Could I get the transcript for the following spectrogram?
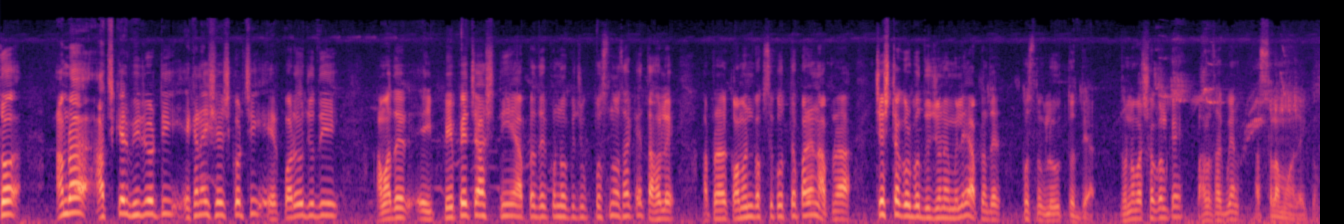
তো আমরা আজকের ভিডিওটি এখানেই শেষ করছি। এরপরেও যদি আমাদের এই পেঁপে চাষ নিয়ে আপনাদের কোনো কিছু প্রশ্ন থাকে, তাহলে আপনারা কমেন্ট বক্সে করতে পারেন। আপনারা চেষ্টা করব দুজনে মিলে আপনাদের প্রশ্নগুলো উত্তর দেওয়ার। ধন্যবাদ সকলকে, ভালো থাকবেন, আসসালামু আলাইকুম।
